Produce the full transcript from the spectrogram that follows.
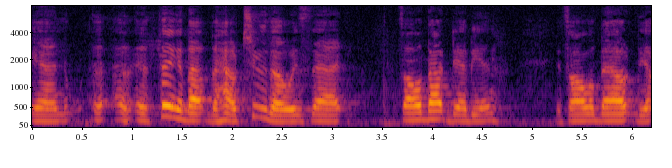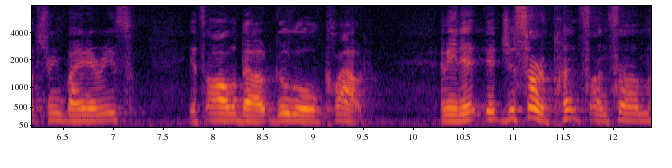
And a, a thing about the how-to, though, is that it's all about Debian. It's all about the upstream binaries. It's all about Google Cloud. I mean, it, it just sort of punts on some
